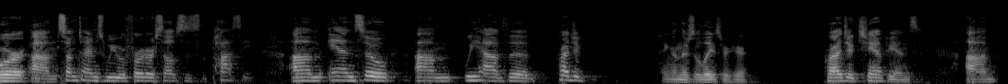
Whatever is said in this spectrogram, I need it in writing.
Or um, sometimes we refer to ourselves as the posse. Um, and so um, we have the project, hang on, there's a laser here. Project Champions. Um,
